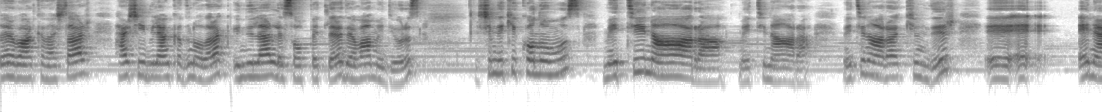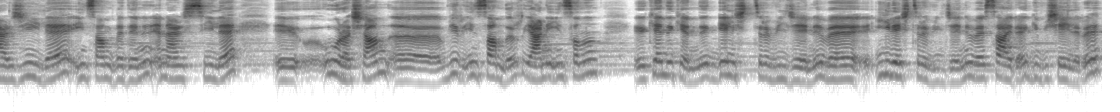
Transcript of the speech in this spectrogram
Merhaba arkadaşlar. Her şeyi bilen kadın olarak ünlülerle sohbetlere devam ediyoruz. Şimdiki konuğumuz Metin Ara. Metin Ara. Metin Ara kimdir? Ee, e, enerjiyle, insan bedenin enerjisiyle e, uğraşan e, bir insandır. Yani insanın e, kendi kendini geliştirebileceğini ve iyileştirebileceğini vesaire gibi şeyleri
